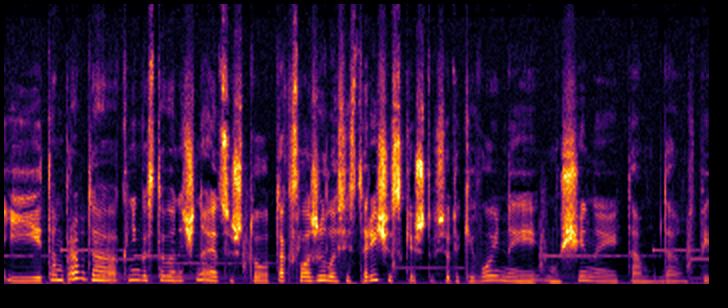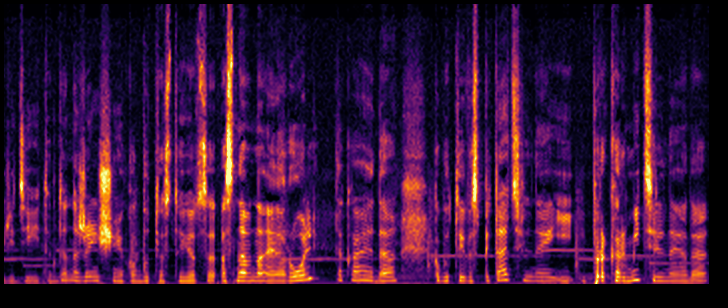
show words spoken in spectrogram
И там, правда, книга с того начинается, что так сложилось исторически, что все-таки войны, мужчины там, да, впереди. И тогда на женщине как будто остается основная роль такая, да, как будто и воспитательная, и, и прокормительная, да.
